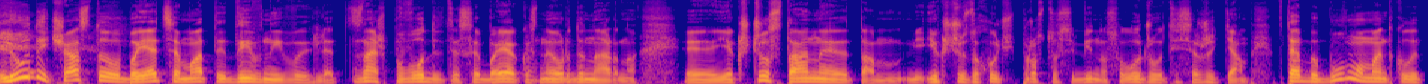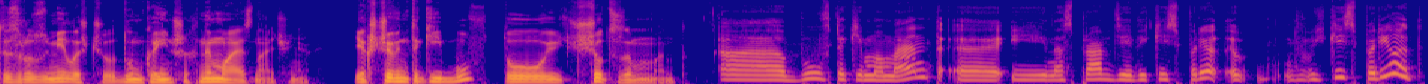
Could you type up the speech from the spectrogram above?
Люди часто бояться мати дивний вигляд, знаєш, поводити себе якось неординарно. Е, якщо стане там, якщо захочуть просто собі насолоджуватися життям. В тебе був момент, коли ти зрозуміла, що думка інших не має значення. Якщо він такий був, то що це за момент? А, був такий момент, е, і насправді в якийсь період, е, в якийсь період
